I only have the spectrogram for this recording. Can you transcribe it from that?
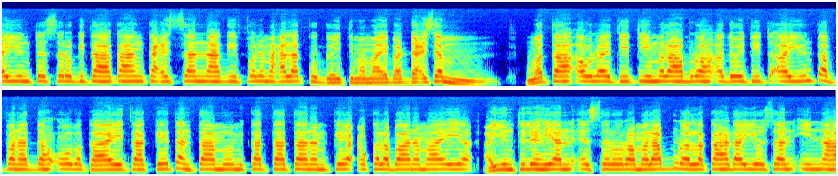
ayuntesero gitaha kahankaxisannah giffole maxalakku geytimamay badhacisam matah awlaititih malah budah adoitit ayun taffanadah obakai takke tantamomi kattatanamke cukalabanamai ayun tilehyan esterora malah budah lakahdayosan inna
